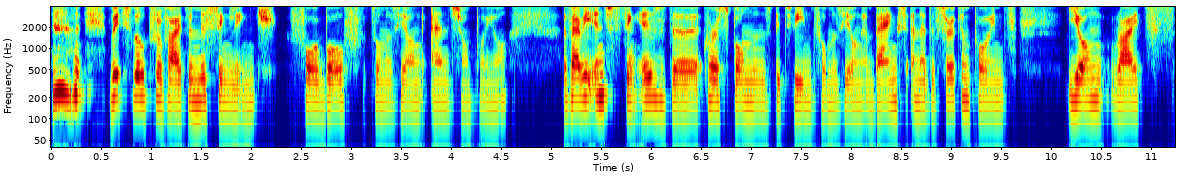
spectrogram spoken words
which will provide a missing link for both Thomas Young and Champollion. Very interesting is the correspondence between Thomas Young and Bankes. And at a certain point, Young writes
